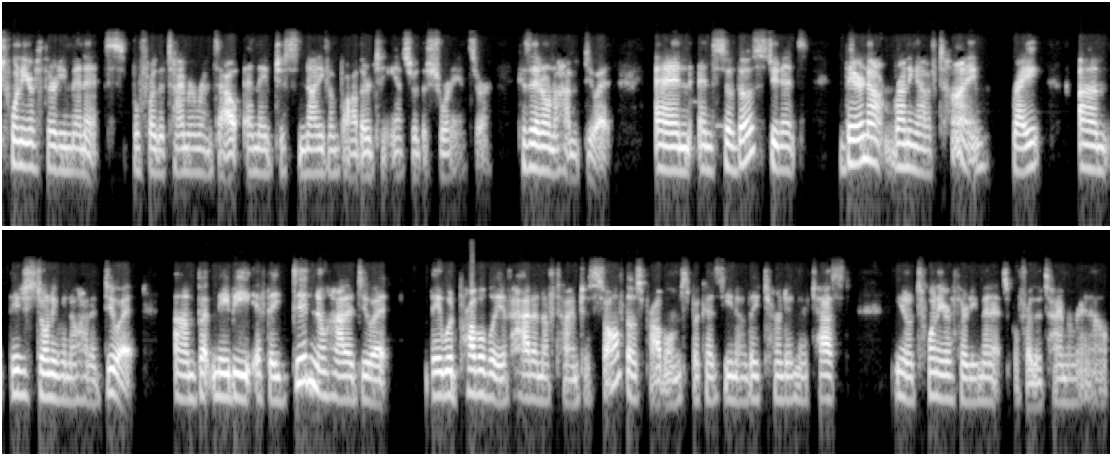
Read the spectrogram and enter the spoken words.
20 or 30 minutes before the timer runs out and they've just not even bothered to answer the short answer because they don't know how to do it. And and so those students, they're not running out of time, right? Um, they just don't even know how to do it. Um, but maybe if they did know how to do it, they would probably have had enough time to solve those problems because you know they turned in their test, you know, 20 or 30 minutes before the timer ran out.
